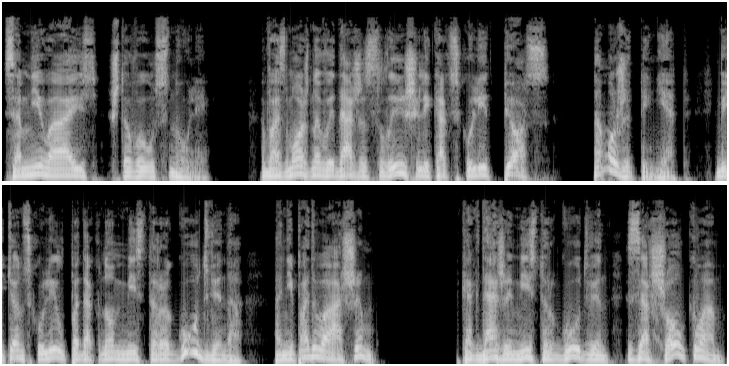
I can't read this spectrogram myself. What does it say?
Сомневаюсь, что вы уснули. Возможно, вы даже слышали, как скулит пес. А может и нет, ведь он скулил под окном мистера Гудвина, а не под вашим. Когда же мистер Гудвин зашел к вам,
